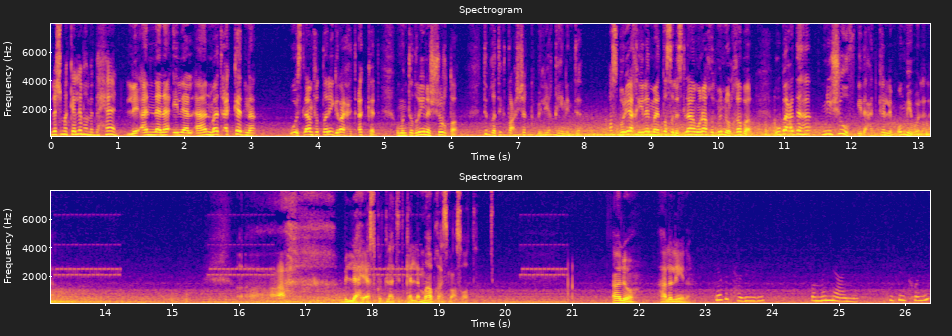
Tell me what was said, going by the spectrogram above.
ليش ما أكلمها من دحين؟ لأننا إلى الآن ما تأكدنا. وإسلام في الطريق رايح يتأكد. ومنتظرين الشرطة. تبغى تقطع الشك باليقين أنت؟ أصبر يا أخي لما يتصل إسلام وناخذ منه الخبر. وبعدها نشوف إذا حنكلم أمي ولا لا. آخ بالله أسكت لا تتكلم. ما أبغى أسمع صوت. ألو هلا لينا. كيفك حبيبي؟ طمني عنك. في شيء كويس؟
